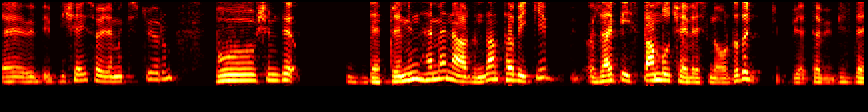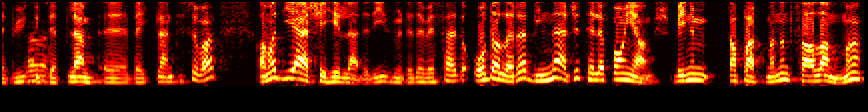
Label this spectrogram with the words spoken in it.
E, bir şey söylemek istiyorum. Bu şimdi depremin hemen ardından tabii ki özellikle İstanbul çevresinde orada da tabii bizde büyük evet. bir deprem e, beklentisi var. Ama diğer şehirlerde de İzmir'de de vesaire odalara binlerce telefon yağmış. Benim apartmanım sağlam mı?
